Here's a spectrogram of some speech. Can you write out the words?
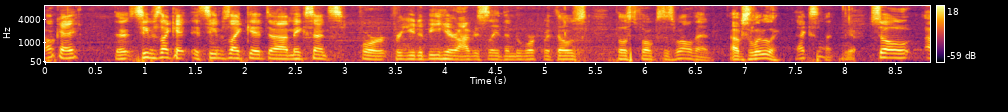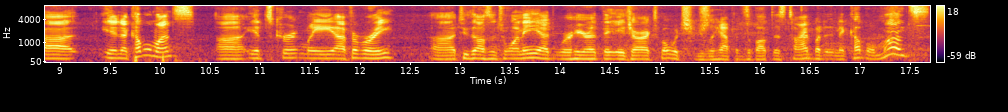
Okay, there, it seems like it. It seems like it uh, makes sense for for you to be here, obviously, then to work with those those folks as well. Then, Absolutely. excellent. Yeah. So, uh, in a couple months, uh, it's currently uh, February uh, 2020. At, we're here at the HR Expo, which usually happens about this time. But in a couple months,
